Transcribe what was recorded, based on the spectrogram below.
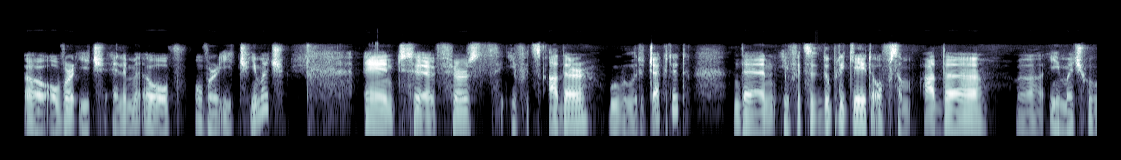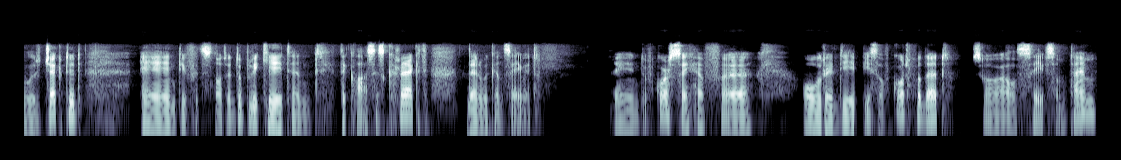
uh, over each element of over each image. And uh, first, if it's other, we will reject it. Then if it's a duplicate of some other uh, image, we will reject it. And if it's not a duplicate and the class is correct, then we can save it. And of course, I have uh, already a piece of code for that. So I'll save some time.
